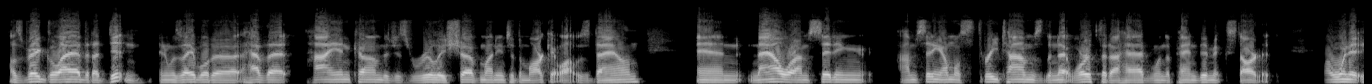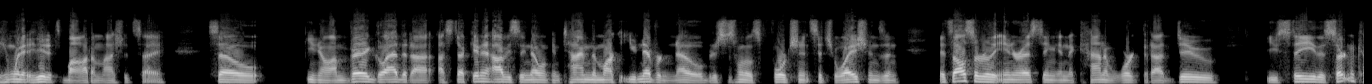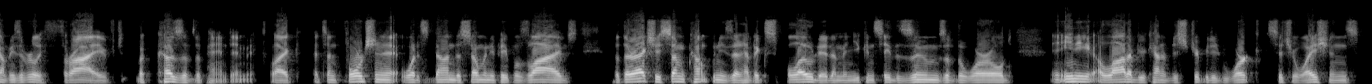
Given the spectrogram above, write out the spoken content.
I was very glad that I didn't and was able to have that high income to just really shove money into the market while it was down. And now where I'm sitting, I'm sitting almost three times the net worth that I had when the pandemic started, or when it when it hit its bottom, I should say. So, you know, I'm very glad that I, I stuck in it. Obviously, no one can time the market. You never know, but it's just one of those fortunate situations. And it's also really interesting in the kind of work that I do. You see, the certain companies have really thrived because of the pandemic. Like it's unfortunate what it's done to so many people's lives, but there are actually some companies that have exploded. I mean, you can see the Zooms of the world. Any a lot of your kind of distributed work situations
